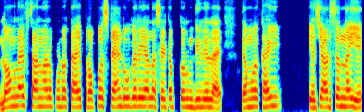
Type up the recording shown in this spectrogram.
लॉंग लाईफ चालणारं प्रोडक्ट आहे प्रॉपर स्टँड वगैरे याला सेटअप करून दिलेलं आहे. त्यामुळं काही याची अडचण नाहीये.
